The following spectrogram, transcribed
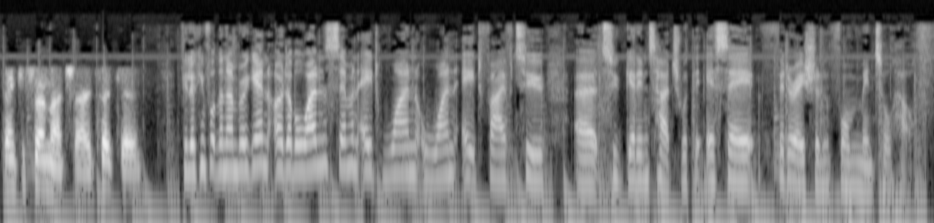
Thank you so much. Right. Take care. If you're looking for the number again, 011 781 1852 uh, to get in touch with the SA Federation for Mental Health.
